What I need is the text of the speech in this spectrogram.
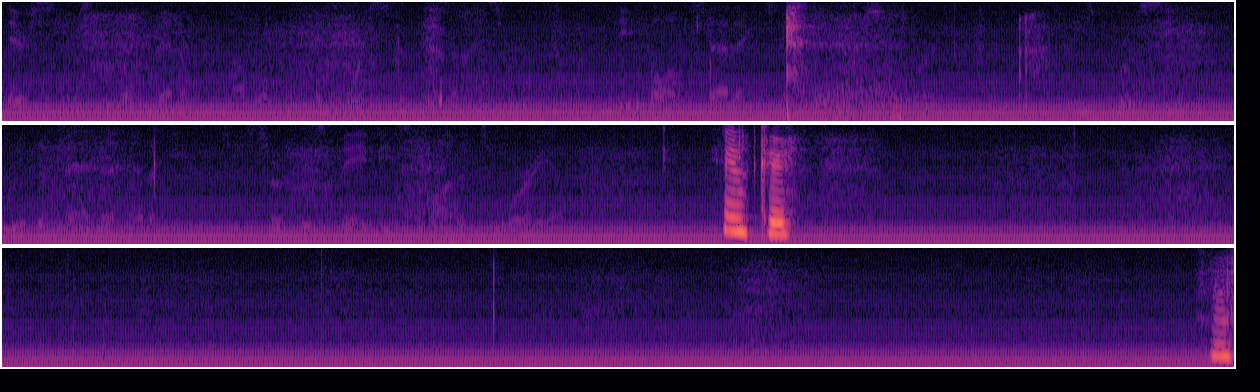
There seems to have been a problem with the voice synthesizer. Default settings have been restored. Please proceed through the vent ahead of you to Circus Baby's auditorium. Okay. Hmm.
